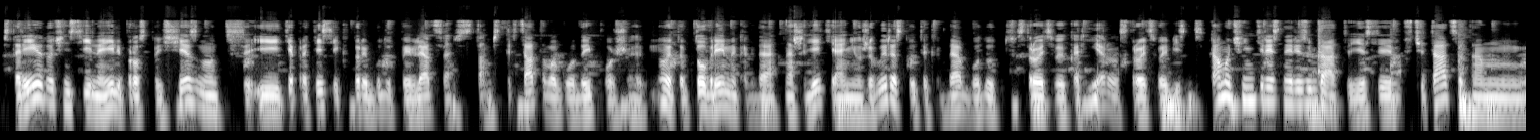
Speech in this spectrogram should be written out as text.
стареют очень сильно или просто исчезнут, и те профессии, которые будут появляться там, с 30 -го года и позже. Ну, это то время, когда наши дети, они уже вырастут, и когда будут строить свою карьеру, строить свой бизнес. Там очень интересные результаты. Если вчитаться, там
